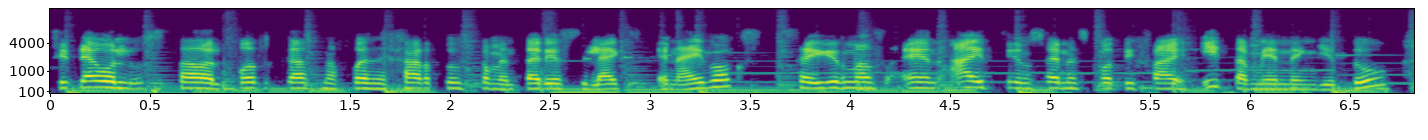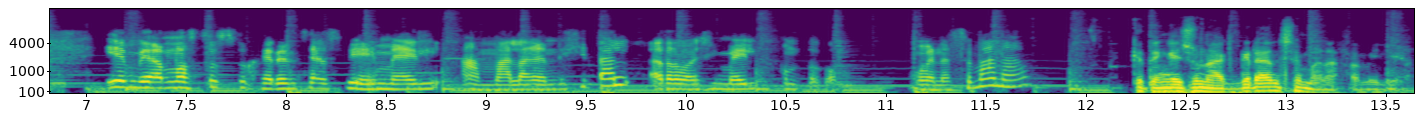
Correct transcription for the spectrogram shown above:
Si te ha gustado el podcast, nos puedes dejar tus comentarios y likes en iBox, seguirnos en iTunes, en Spotify y también en YouTube y enviarnos tus sugerencias vía email a malagendigital.com. Buena semana. Que tengáis una gran semana, familia.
